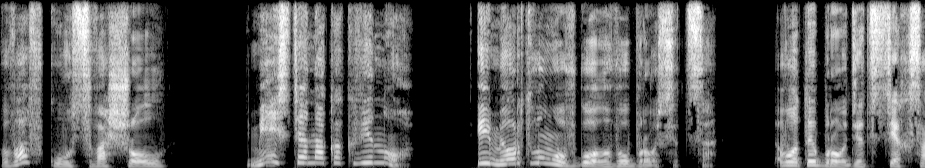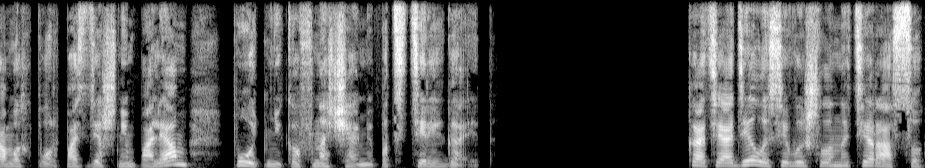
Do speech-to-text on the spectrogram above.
Во вкус вошел. Месть она как вино. И мертвому в голову бросится. Вот и бродит с тех самых пор по здешним полям, путников ночами подстерегает. Катя оделась и вышла на террасу.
